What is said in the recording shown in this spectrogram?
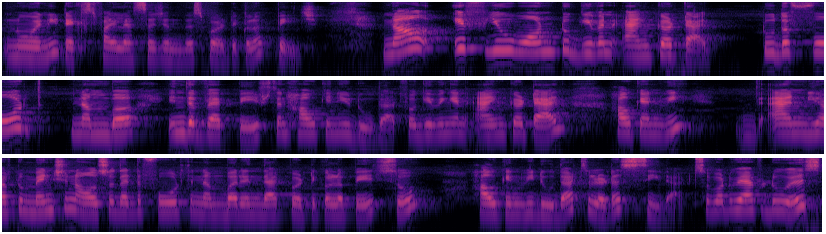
no any text file as such in this particular page. Now, if you want to give an anchor tag to the fourth number in the web page, then how can you do that? For giving an anchor tag, how can we? And you have to mention also that the fourth number in that particular page. So how can we do that? So let us see that. So what we have to do is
